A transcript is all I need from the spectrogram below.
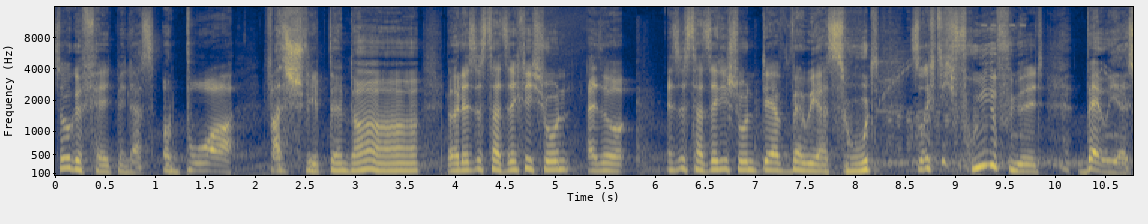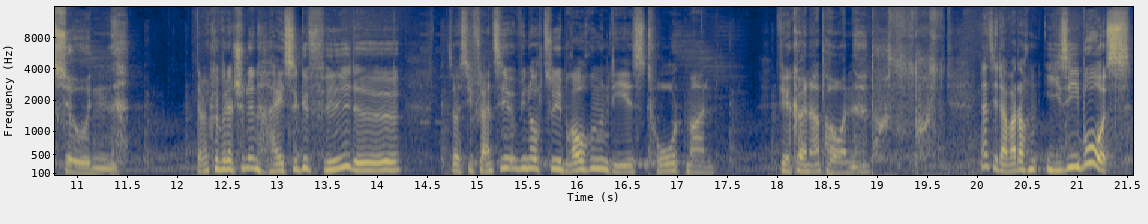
So gefällt mir das. Und boah, was schwebt denn da? Leute, es ist tatsächlich schon, also, es ist tatsächlich schon der Warrior Suit. So richtig früh gefühlt. Warrior Suit. Damit können wir dann schön in heiße Gefilde. So, ist die Pflanze hier irgendwie noch zu gebrauchen? Die ist tot, Mann. Wir können abhauen. Na, sieh, da war doch ein easy Boss.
